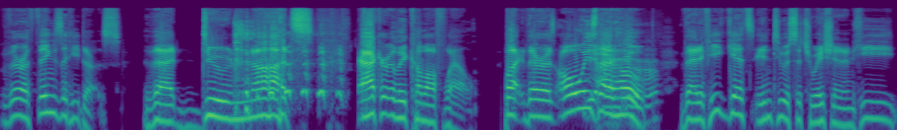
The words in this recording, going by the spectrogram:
there are things that he does that do not accurately come off well. But there is always that hope that if he gets into a situation and he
